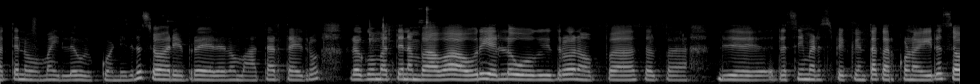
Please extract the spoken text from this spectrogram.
ಮತ್ತು ನಮ್ಮಮ್ಮ ಇಲ್ಲೇ ಉಳ್ಕೊಂಡಿದ್ರು. ಸೊ ಅವರಿಬ್ಬರು ಯಾರೇನೋ ಮಾತಾಡ್ತಾಯಿದ್ರು ರಘು ಮತ್ತು ನಮ್ಮ ಭಾವ, ಅವರು ಎಲ್ಲೋ ಹೋಗಿದ್ರು. ನಮ್ಮಪ್ಪ ಸ್ವಲ್ಪ ಡ್ರೆಸ್ಸಿಂಗ್ ಮಾಡಿಸ್ಬೇಕು ಅಂತ ಕರ್ಕೊಂಡೋಗಿದ್ರು. ಸೊ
